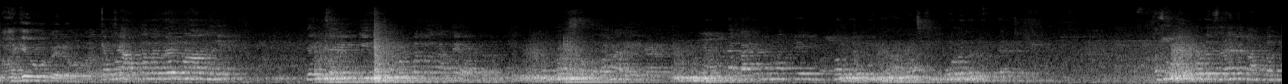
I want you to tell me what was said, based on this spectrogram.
मागे उभे राहू त्यामुळे आपल्याला वेळ मिळाला नाही. त्यांच्या व्यक्ती कुटुंबाला जाते वाटतं. शंभर सोबत जाणार आहे. त्या कार्यक्रमात ते त्यांच्याशी. अजून राहिलं का आपलं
